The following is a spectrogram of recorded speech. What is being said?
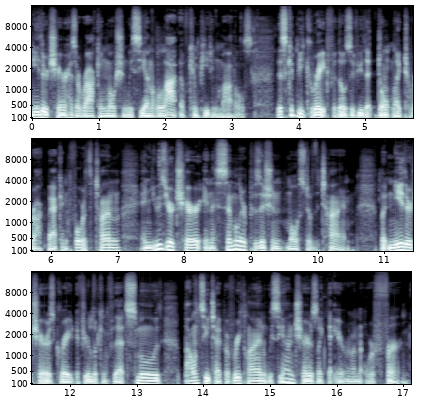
Neither chair has a rocking motion we see on a lot of competing models. This can be great for those of you that don't like to rock back and forth ton and use your chair in a similar position most of the time. But neither chair is great if you're looking for that smooth, bouncy type of recline we see on chairs like the Aeron or Fern.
